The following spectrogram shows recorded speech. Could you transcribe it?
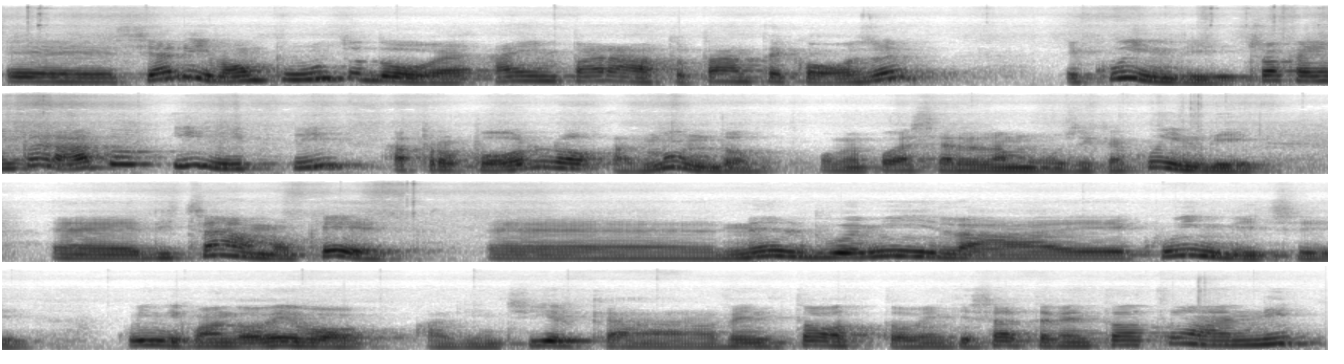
E si arriva a un punto dove hai imparato tante cose e quindi ciò che hai imparato inizi a proporlo al mondo, come può essere la musica. Quindi eh, diciamo che eh, nel 2015 quindi quando avevo all'incirca 28, 27, 28 anni,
